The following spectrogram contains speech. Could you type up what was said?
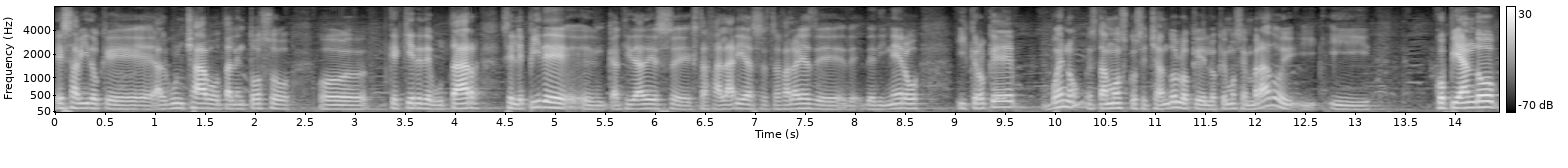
Es sabido que algún chavo talentoso que quiere debutar se le pide en cantidades eh, extrafalarias, de, dinero. Y creo que, bueno, estamos cosechando lo que, hemos sembrado y- y copiando,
